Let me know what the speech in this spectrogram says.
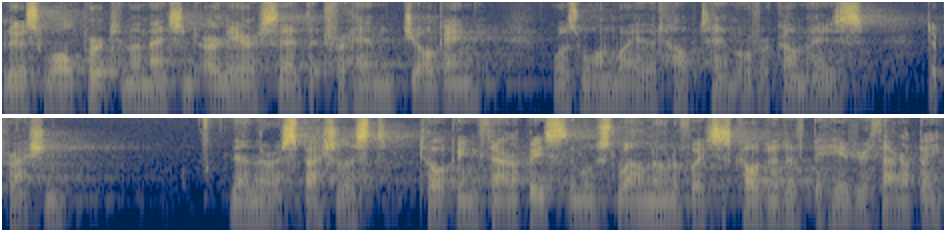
Lewis Wolpert, whom I mentioned earlier, said that for him, jogging was one way that helped him overcome his depression. Then there are specialist talking therapies, the most well known of which is cognitive behaviour therapy,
